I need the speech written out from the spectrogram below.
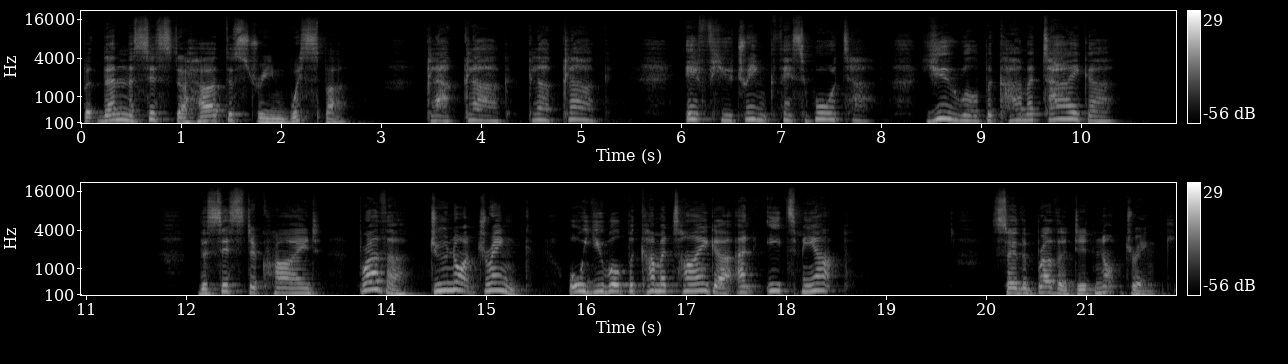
but then the sister heard the stream whisper Glug, glug, glug, glug. If you drink this water, you will become a tiger. The sister cried, Brother, do not drink, or you will become a tiger and eat me up. So the brother did not drink,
